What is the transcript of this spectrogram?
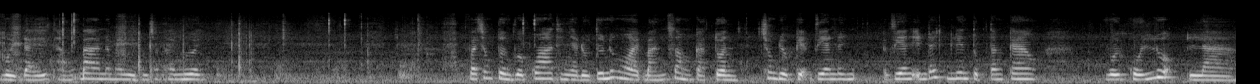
với đáy tháng 3 năm 2020. Và trong tuần vừa qua thì nhà đầu tư nước ngoài bán dòng cả tuần trong điều kiện VN, VN Index liên tục tăng cao với khối lượng là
